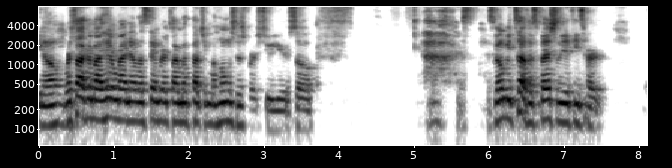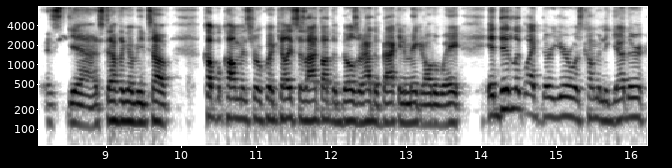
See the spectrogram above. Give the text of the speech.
you know, we're talking about him right now the same we were talking about Patrick Mahomes his first two years. So it's, it's going to be tough, especially if he's hurt. It's yeah, it's definitely going to be tough. A couple comments real quick. Kelly says, I thought the Bills would have the backing to make it all the way. It did look like their year was coming together,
